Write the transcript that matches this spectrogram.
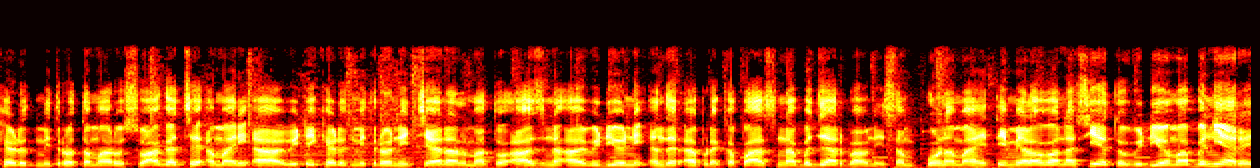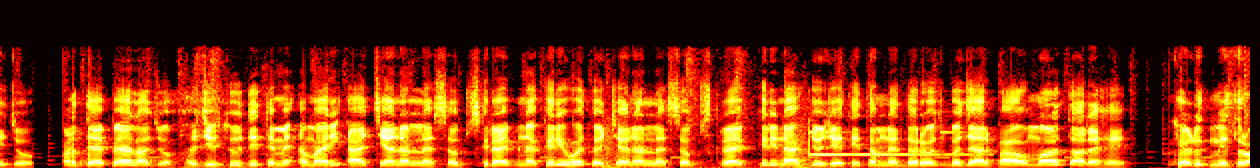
ખેડૂત મિત્રો, તમારું સ્વાગત છે અમારી આ વીટી ખેડૂત મિત્રોની ચેનલમાં. તો આજના આ વિડીયોની અંદર આપણે કપાસના બજાર ભાવની સંપૂર્ણ માહિતી મેળવવાના છીએ, તો વિડીયોમાં બન્યા રહેજો. પણ તે પહેલાં જો હજી સુધી તમે અમારી આ ચેનલને સબસ્ક્રાઇબ ના કરી હોય, તો ચેનલને સબસ્ક્રાઇબ કરી નાખજો, જેથી તમને દરરોજ બજાર ભાવ મળતા રહે. ખેડૂત મિત્રો,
